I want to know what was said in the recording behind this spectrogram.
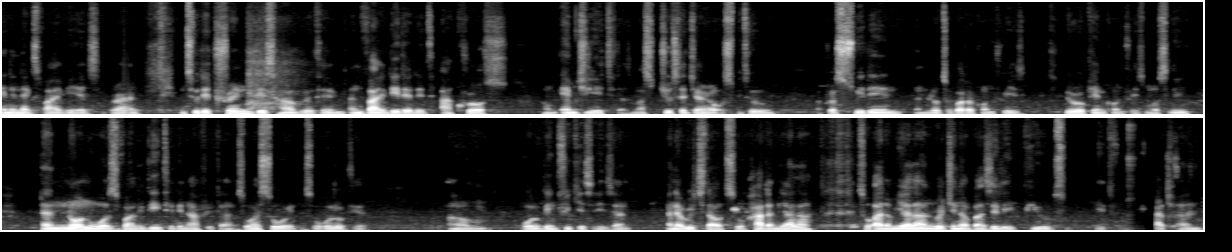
in the next five years, right? And so they trained this algorithm and validated it across um, MGH, that's Massachusetts General Hospital, across Sweden and lots of other countries, European countries mostly, and none was validated in Africa. So I saw it, I saw all of the um, all of the intricacies, and and I reached out to Adam Yala. So Adam Yala and Regina Barzilay built it and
